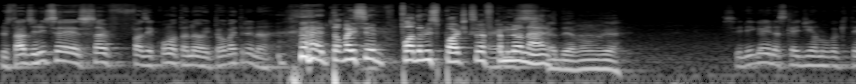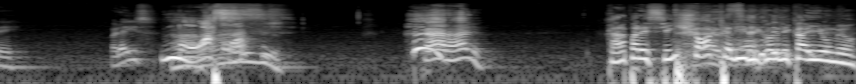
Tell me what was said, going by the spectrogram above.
Nos Estados Unidos você, sabe fazer conta? Não, então vai treinar. então vai ser foda no esporte que você vai ficar É isso. milionário. Cadê? Vamos ver. Se liga aí nas quedinhas loucas que tem. Olha isso. Nossa! Caralho. O cara parecia em choque ali né, quando ele caiu, meu.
